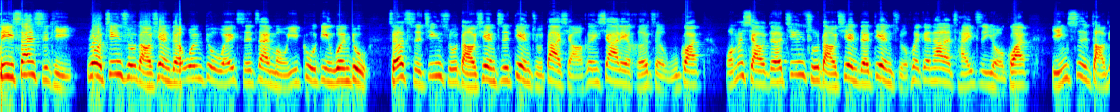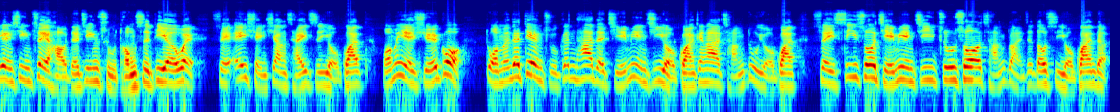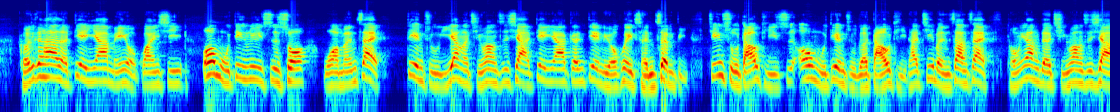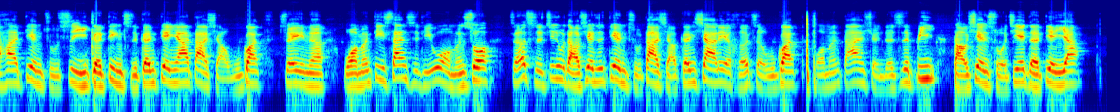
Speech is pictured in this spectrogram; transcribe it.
第三十题，若金属导线的温度维持在某一固定温度，则此金属导线之电阻大小跟下列何者无关？我们晓得金属导线的电阻会跟它的材质有关，银是导电性最好的金属，铜是第二位，所以 A 选项材质有关。我们也学过，我们的电阻跟它的截面积有关，跟它的长度有关，所以 C 说截面积，Z 说长短，这都是有关的。可是跟它的电压没有关系。欧姆定律是说，我们在电阻一样的情况之下，电压跟电流会成正比。金属导体是欧姆电阻的导体，它基本上在同样的情况之下，它的电阻是一个定值，跟电压大小无关。所以呢，我们第三十题问我们说，折尺金属导线是电阻大小跟下列何者无关？我们答案选的是 B，导线所接的电压。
